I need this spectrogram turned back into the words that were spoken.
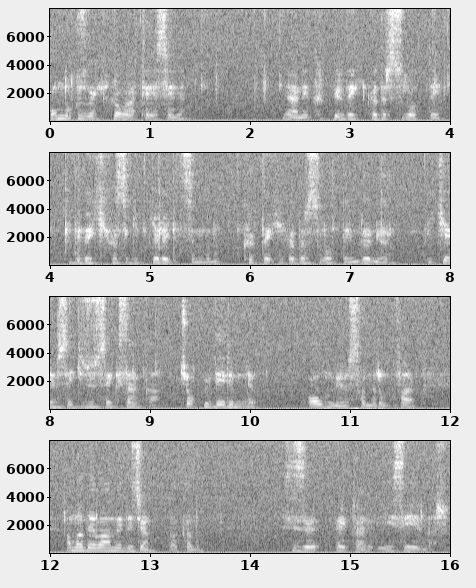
19 dakika var TS'nin. Yani 41 dakikadır slottayım. Bir dakikası git gele gitsin bunun. 40 dakikadır slottayım dönüyorum. 2M 880K. Çok bir verimli olmuyor sanırım farm. Ama devam edeceğim. Bakalım. Size tekrar iyi seyirler.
